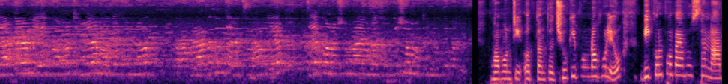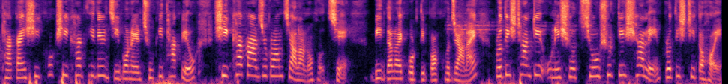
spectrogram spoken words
যার কারণে এই ভবনটি মেরামতের জন্য আমরা আবেদন জানাচ্ছি না হলে যে কোনো সময় আমরা ঝুঁকির সম্মুখীন হতে পারি ভবনটি অত্যন্ত ঝুঁকিপূর্ণ হলেও বিকল্প ব্যবস্থা না থাকায় শিক্ষক শিক্ষার্থীদের জীবনের ঝুঁকি থাকলেও শিক্ষা কার্যক্রম চালানো হচ্ছে। বিদ্যালয় কর্তৃপক্ষ জানায়, প্রতিষ্ঠানটি উনিশশো চৌষট্টি সালে প্রতিষ্ঠিত হয়।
